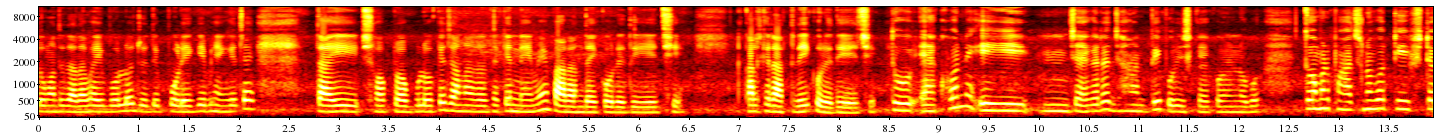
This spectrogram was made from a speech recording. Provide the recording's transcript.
তোমাদের দাদাভাই বলল যদি পড়ে গিয়ে ভেঙে যায়, তাই সব টবগুলোকে জানালা থেকে নেমে বারান্দায় করে দিয়েছি। কালকে রাত্রেই করে দিয়েছি। তো এখন এই জায়গাটা ঝাঁট দিয়ে পরিষ্কার করে নেব। তো আমার পাঁচ নম্বর টিপসটা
